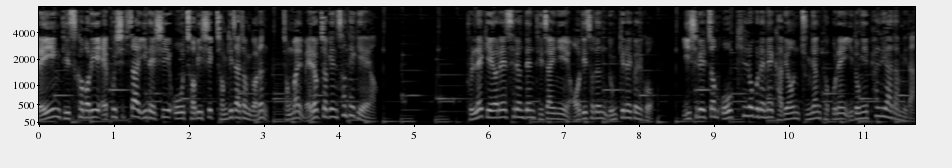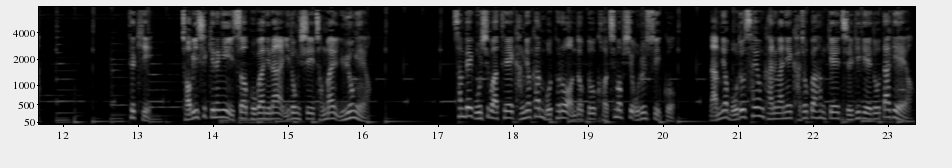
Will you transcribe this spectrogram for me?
레이잉 디스커버리 F14 2-5 접이식 전기자전거는 정말 매력적인 선택이에요. 블랙 계열의 세련된 디자인이 어디서든 눈길을 끌고 21.5kg의 가벼운 중량 덕분에 이동이 편리하답니다. 특히 접이식 기능이 있어 보관이나 이동 시 정말 유용해요. 350W의 강력한 모터로 언덕도 거침없이 오를 수 있고 남녀 모두 사용 가능하니 가족과 함께 즐기기에도 딱이에요.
